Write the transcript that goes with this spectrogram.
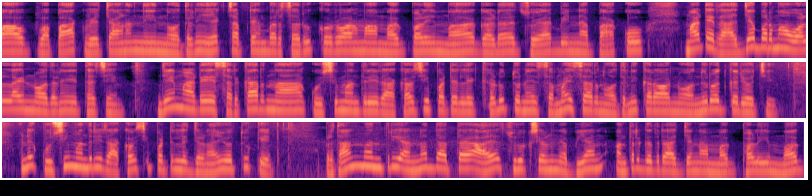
ભાવ પાક વેચાણની નોંધણી એક સપ્ટેમ્બર શરૂ કરવામાં મગફળી, મગ, અડદ, સોયાબીનના પાકો માટે રાજ્યભરમાં ઓનલાઈન નોંધણી થશે. જે માટે સરકારના કૃષિમંત્રી રાઘવસિંહ પટેલે ખેડૂતોને સમયસર નોંધણી કરવાનો અનુરોધ કર્યો છે. અને કૃષિમંત્રી રાઘવસિંહ પટેલે જણાવ્યું હતું કે પ્રધાનમંત્રી અન્નદાતા આયાત સુરક્ષણ અભિયાન અંતર્ગત રાજ્યના મગફળી, મગ,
